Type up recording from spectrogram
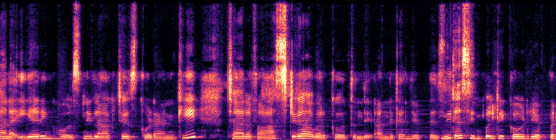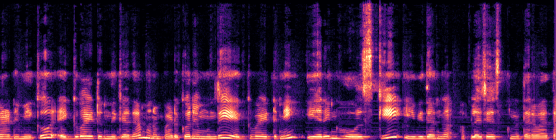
మన ఇయర్ రింగ్ హోల్స్ని లాక్ చేసుకోవడానికి చాలా ఫాస్ట్గా వర్క్ అవుతుంది. అందుకని చెప్పేసి ఇంకా సింపుల్ ట్రిక్ ఒకటి చెప్పనండి మీకు? ఎగ్ వైట్ ఉంది కదా మనం పడుకునే ముందు ఎగ్ వైట్ని ఇయర్ రింగ్ హోల్స్కి ఈ విధంగా అప్లై చేసుకున్న తర్వాత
